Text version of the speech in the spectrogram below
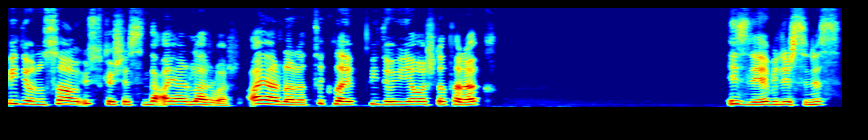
videonun sağ üst köşesinde ayarlar var. Ayarlara tıklayıp videoyu yavaşlatarak izleyebilirsiniz.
